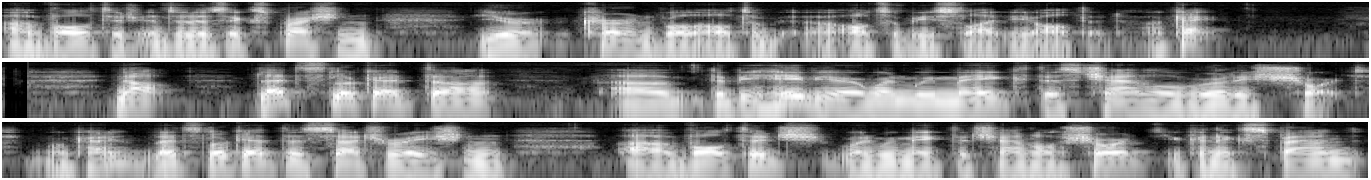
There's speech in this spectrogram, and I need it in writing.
uh, voltage into this expression, your current will also, uh, also be slightly altered. Okay. Now, let's look at uh, uh, the behavior when we make this channel really short. Okay. Let's look at the saturation uh, voltage when we make the channel short. You can expand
